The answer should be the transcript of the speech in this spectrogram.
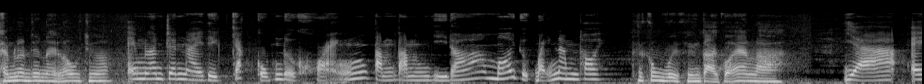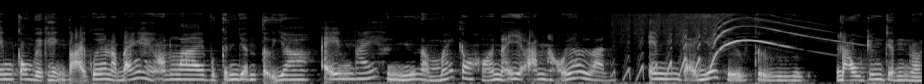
Em lên trên này lâu chưa? Em lên trên này thì chắc cũng được khoảng tầm tầm gì đó mới được 7 năm thôi. Cái công việc hiện tại của em là Dạ, em công việc hiện tại của em là bán hàng online và kinh doanh tự do. Em thấy hình như là mấy câu hỏi nãy giờ anh hỏi á là em đã giới thiệu từ đầu chương trình rồi.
